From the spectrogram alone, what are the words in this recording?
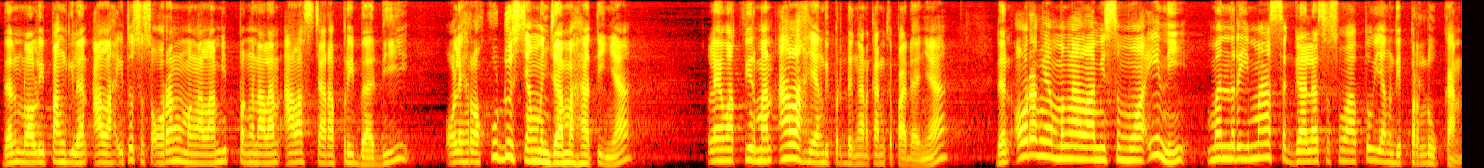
dan melalui panggilan Allah itu seseorang mengalami pengenalan Allah secara pribadi oleh Roh Kudus yang menjamah hatinya lewat firman Allah yang diperdengarkan kepadanya dan orang yang mengalami semua ini menerima segala sesuatu yang diperlukan.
